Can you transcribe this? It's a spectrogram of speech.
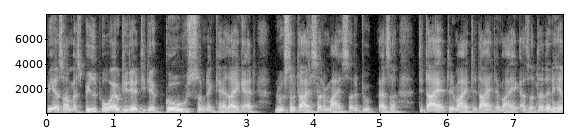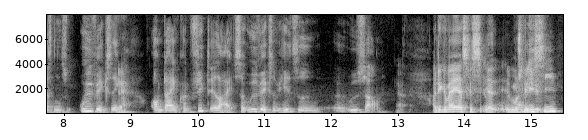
beder os om at spille på, er jo de der, de der goes, som den kalder, ikke? At nu så er det dig, så er det mig, så er det du. Altså, det er dig, det er mig, det er dig, det er mig, ikke? Altså, der er den her sådan udveksling. Ja. Om der er en konflikt eller ej, så udveksler vi hele tiden øh, udsagn. Ja. Og det kan være, at jeg skal jeg, måske lige sige...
